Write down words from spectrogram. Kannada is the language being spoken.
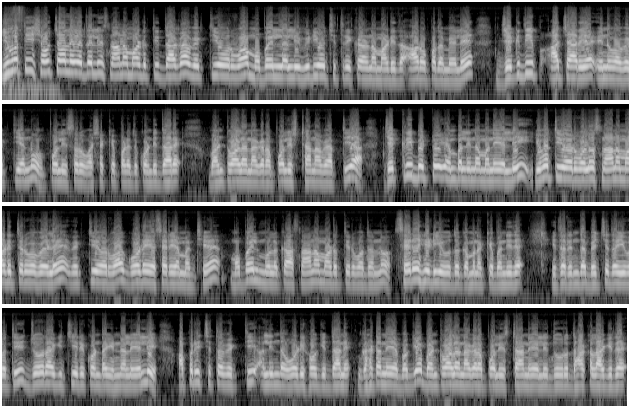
ಯುವತಿ ಶೌಚಾಲಯದಲ್ಲಿ ಸ್ನಾನ ಮಾಡುತ್ತಿದ್ದಾಗ ವ್ಯಕ್ತಿಯೋರ್ವ ಮೊಬೈಲ್ನಲ್ಲಿ ವಿಡಿಯೋ ಚಿತ್ರೀಕರಣ ಮಾಡಿದ ಆರೋಪದ ಮೇಲೆ ಜಗದೀಪ್ ಆಚಾರ್ಯ ಎನ್ನುವ ವ್ಯಕ್ತಿಯನ್ನು ಪೊಲೀಸರು ವಶಕ್ಕೆ ಪಡೆದುಕೊಂಡಿದ್ದಾರೆ. ಬಂಟ್ವಾಳ ನಗರ ಪೊಲೀಸ್ ಠಾಣಾ ವ್ಯಾಪ್ತಿಯ ಜಕ್ರಿಬೆಟ್ಟು ಎಂಬಲ್ಲಿನ ಮನೆಯಲ್ಲಿ ಯುವತಿಯೋರ್ವಳು ಸ್ನಾನ ಮಾಡುತ್ತಿರುವ ವೇಳೆ ವ್ಯಕ್ತಿಯೋರ್ವ ಗೋಡೆಯ ಸೆರೆಯ ಮಧ್ಯೆ ಮೊಬೈಲ್ ಮೂಲಕ ಸ್ನಾನ ಮಾಡುತ್ತಿರುವುದನ್ನು ಸೆರೆ ಹಿಡಿಯುವುದು ಗಮನಕ್ಕೆ ಬಂದಿದೆ. ಇದರಿಂದ ಬೆಚ್ಚಿದ ಯುವತಿ ಜೋರಾಗಿ ಚೀರಿಕೊಂಡ ಹಿನ್ನೆಲೆಯಲ್ಲಿ ಅಪರಿಚಿತ ವ್ಯಕ್ತಿ ಅಲ್ಲಿಂದ ಓಡಿ ಹೋಗಿದ್ದಾನೆ. ಘಟನೆಯ ಬಗ್ಗೆ ಬಂಟ್ವಾಳ ನಗರ ಪೊಲೀಸ್ ಠಾಣೆಯಲ್ಲಿ ದೂರು ದಾಖಲಾಗಿದೆ.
